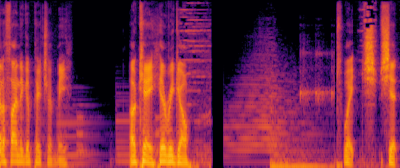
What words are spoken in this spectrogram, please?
Gotta find a good picture of me. Okay, here we go. Wait, sh shit.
